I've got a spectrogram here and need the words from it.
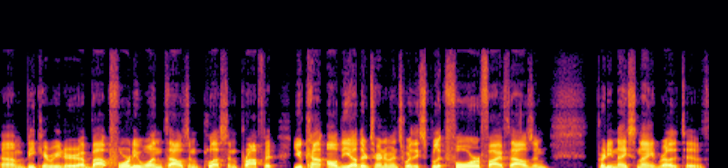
Um, BK Reader about forty-one thousand plus in profit. You count all the other tournaments where they split four or five thousand. Pretty nice night relative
